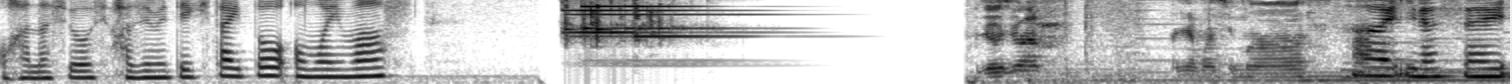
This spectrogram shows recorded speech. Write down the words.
お話を始めていきたいと思います。お邪魔します。お邪魔します。はいいらっしゃい。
